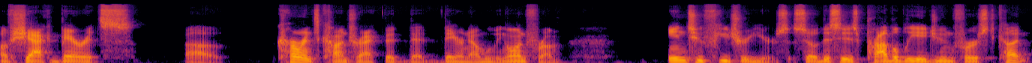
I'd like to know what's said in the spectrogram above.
of Shaq Barrett's uh, current contract that that they are now moving on from into future years. So this is probably a June first cut,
